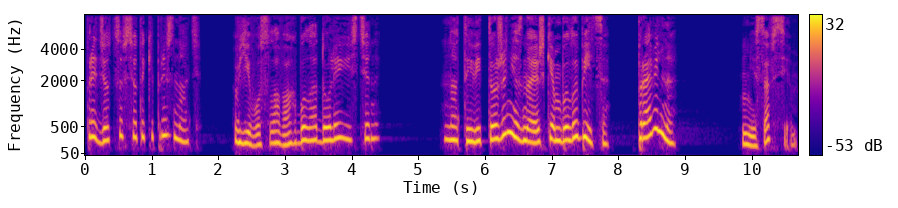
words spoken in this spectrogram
придется все-таки признать. В его словах была доля истины. «Но ты ведь тоже не знаешь, кем был убийца, правильно?» «Не совсем.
